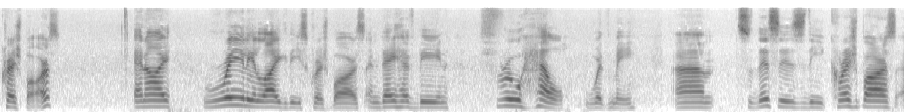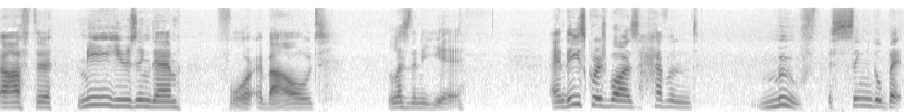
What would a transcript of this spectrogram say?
crash bars and I really like these crash bars and they have been through hell with me. Um, so this is the crash bars after me using them for about less than a year. And these crash bars haven't moved a single bit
